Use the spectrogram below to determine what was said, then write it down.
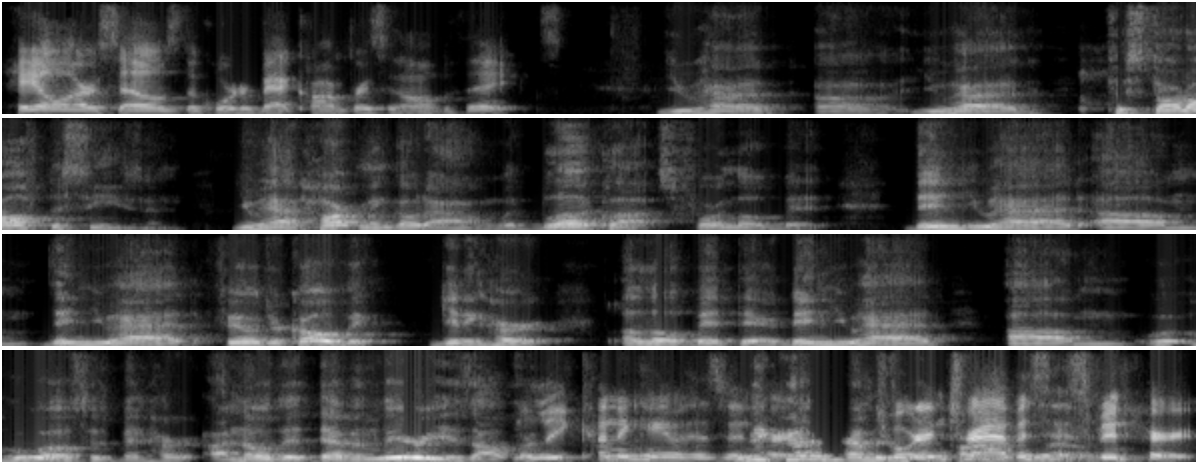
hail ourselves the quarterback conference and all the things you had uh you had to start off the season, you had Hartman go down with blood clots for a little bit. Then you had um then you had Phil Jurkovec getting hurt a little bit there. Then you had um wh- who else has been hurt? I know that Devin Leary is out. For, Malik Cunningham has been Malik hurt. Jordan Travis well. has been hurt.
